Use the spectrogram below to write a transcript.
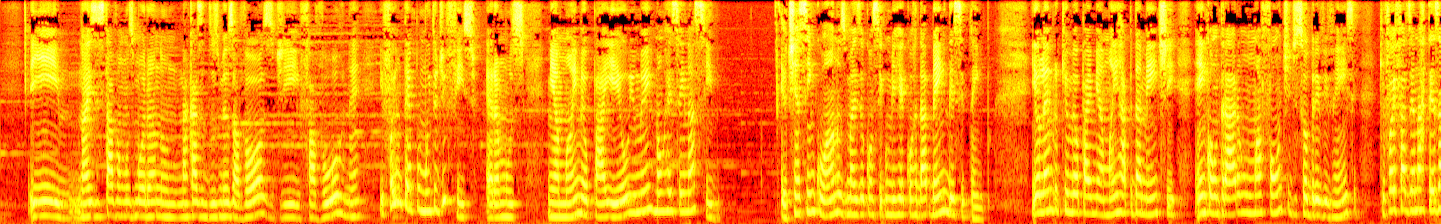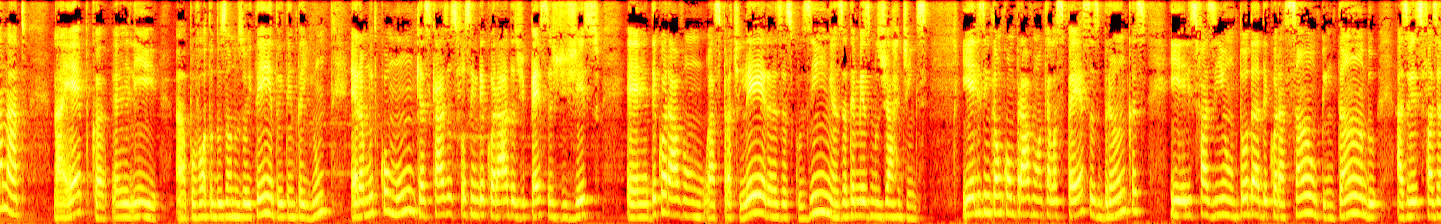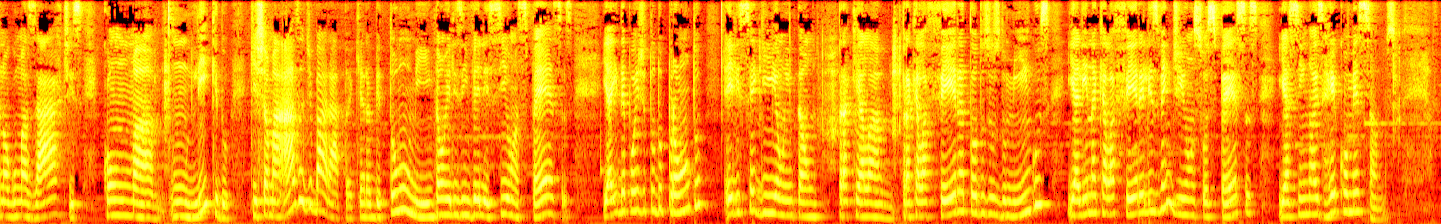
e nós estávamos morando na casa dos meus avós de favor, né? E foi um tempo muito difícil. Éramos minha mãe, meu pai, eu e o meu irmão recém-nascido. Eu tinha cinco anos, mas eu consigo me recordar bem desse tempo. E eu lembro que o meu pai e minha mãe rapidamente encontraram uma fonte de sobrevivência que foi fazendo artesanato. Na época, ele, ah, por volta dos anos 80, 81, era muito comum que as casas fossem decoradas de peças de gesso, é, decoravam as prateleiras, as cozinhas, até mesmo os jardins. E eles então compravam aquelas peças brancas e eles faziam toda a decoração, pintando, às vezes fazendo algumas artes com uma, um líquido que chama asa de barata, que era betume, então eles envelheciam as peças. E aí, depois de tudo pronto, eles seguiam então para aquela, aquela feira todos os domingos, e ali naquela feira eles vendiam as suas peças, e assim nós recomeçamos.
